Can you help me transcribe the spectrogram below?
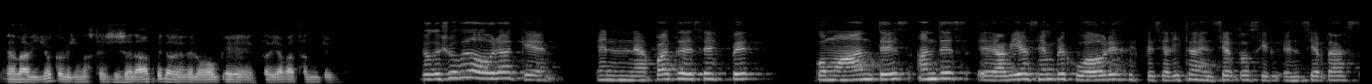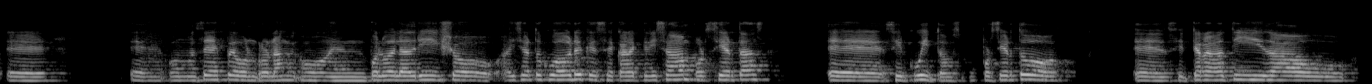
Nadal y Djokovic, no sé si será, pero desde luego que estaría bastante bien. Lo que yo veo ahora que en la parte de césped, como antes, antes eh, había siempre jugadores especialistas en, ciertos, en ciertas eh, eh, como en césped o en, Roland, o en polvo de ladrillo, hay ciertos jugadores que se caracterizaban por ciertos eh, circuitos, por cierto, eh, tierra batida o,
